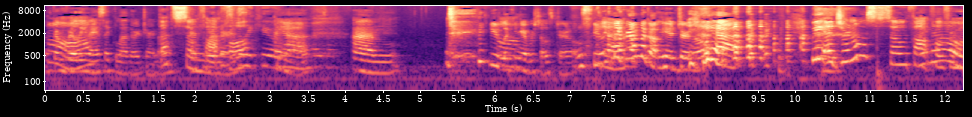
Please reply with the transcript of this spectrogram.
like a really nice like leather journal. That's so and Oh, that's thoughtful. really cute. I Yeah. Um, you're looking at Rochelle's journals. You're like, my grandma got me a journal. Yeah. Wait, a journal is so thoughtful from a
